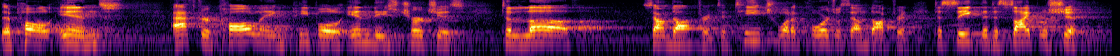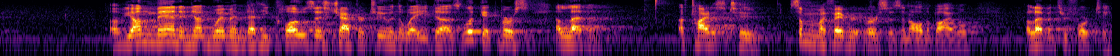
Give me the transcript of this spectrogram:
that Paul ends after calling people in these churches to love sound doctrine, to teach what accords with sound doctrine, to seek the discipleship of young men and young women that he closes chapter 2 in the way he does. Look at verse 11 of Titus 2, some of my favorite verses in all the Bible, 11 through 14.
